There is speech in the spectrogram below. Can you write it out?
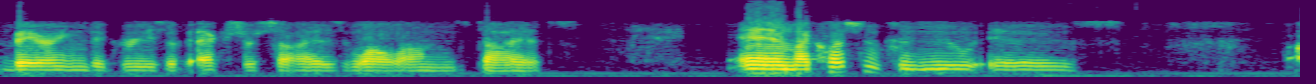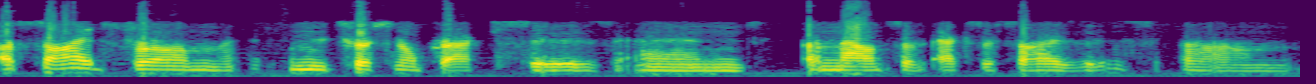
varying degrees of exercise while on these diets. And my question for you is aside from nutritional practices and amounts of exercises, um,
